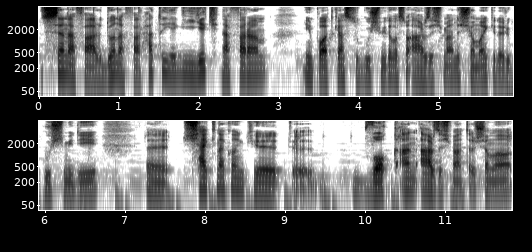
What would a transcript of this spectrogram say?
سه نفر دو نفر حتی یک نفرم این پادکست رو گوش میده واسه ارزشمند. شمایی که داری گوش میدی شک نکن که واقعا ارزشمندتر شما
